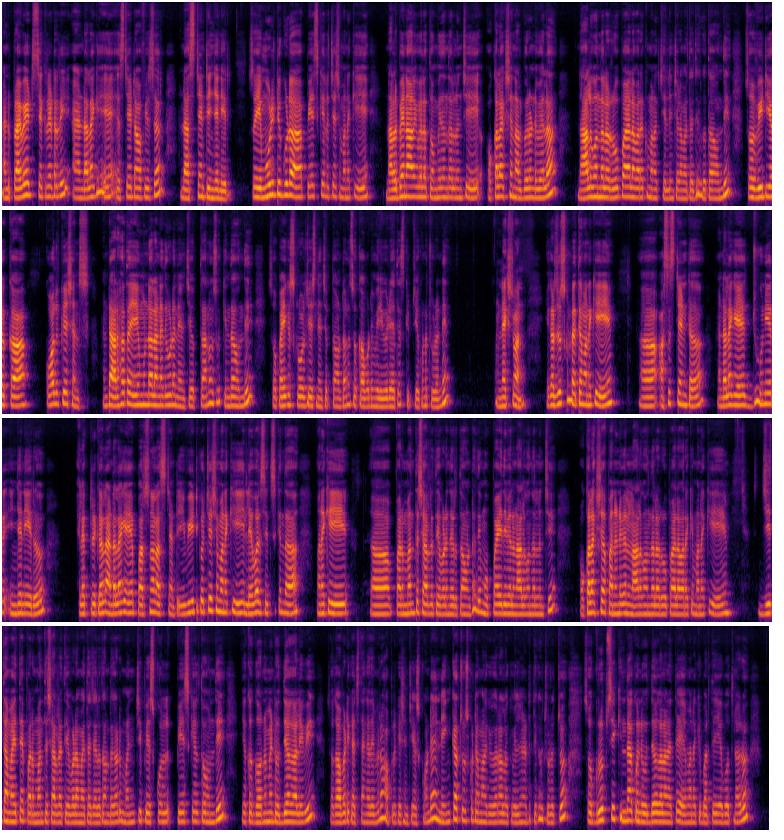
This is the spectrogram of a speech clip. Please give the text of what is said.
అండ్ ప్రైవేట్ సెక్రటరీ అండ్ అలాగే estate officer and assistant engineer. So ఈ మూడింటికి కూడా పే స్కేల్ వచ్చేసి మనకి నలభై నాలుగు వేల తొమ్మిది వందల నుంచి ఒక లక్ష నలభై రెండు వేల నాలుగు వందల రూపాయల వరకు మనకు చెల్లించడం అయితే జరుగుతూ ఉంది. సో వీటి యొక్క క్వాలిఫికేషన్స్ అంటే అర్హత ఏముండాలనేది కూడా నేను చెప్తాను. సో కింద ఉంది. సో పైకి స్క్రోల్ చేసి నేను చెప్తా ఉంటాను. సో కాబట్టి మీరు వీడియో అయితే స్కిప్ చేయకుండా చూడండి. నెక్స్ట్ వన్ ఇక్కడ చూసుకున్నట్లయితే మనకి అసిస్టెంట్ అండ్ అలాగే జూనియర్ ఇంజనీర్ ఎలక్ట్రికల్ అండ్ అలాగే పర్సనల్ అసిస్టెంట్ ఈ వీటికి వచ్చేసి మనకి లెవెల్ సిక్స్ కింద మనకి పర్ మంత్ శాలరీ ఇవ్వడం జరుగుతూ ఉంటుంది. ముప్పై ఐదు వేల నాలుగు వందల నుంచి ఒక లక్ష పన్నెండు వేల నాలుగు వందల రూపాయల వరకు మనకి జీతం అయితే పర్ మంత్ శాలరీ అయితే ఇవ్వడం అయితే జరుగుతూ ఉంటుంది. కాబట్టి మంచి పే స్కూల్ పే స్కేల్తో ఉంది ఈ యొక్క గవర్నమెంట్ ఉద్యోగాలు ఇవి. సో కాబట్టి ఖచ్చితంగా అయితే మీరు అప్లికేషన్ చేసుకోండి. అండ్ ఇంకా చూసుకుంటే మనకి వివరాల్లోకి వెళ్ళినట్టు ఇక్కడ చూడొచ్చు. సో గ్రూప్ సి కింద కొన్ని ఉద్యోగాలను అయితే మనకి భర్తీ చేయబోతున్నారు.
